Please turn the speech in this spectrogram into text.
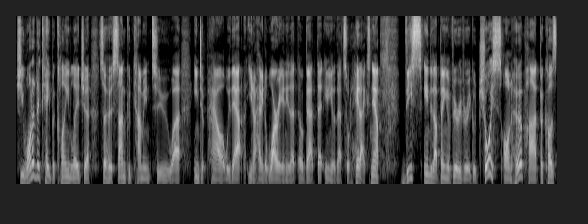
She wanted to keep a clean ledger so her son could come into uh, into power without you know having to worry any of that about that any of that sort of headaches. Now, this ended up being a very very good choice on her part because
